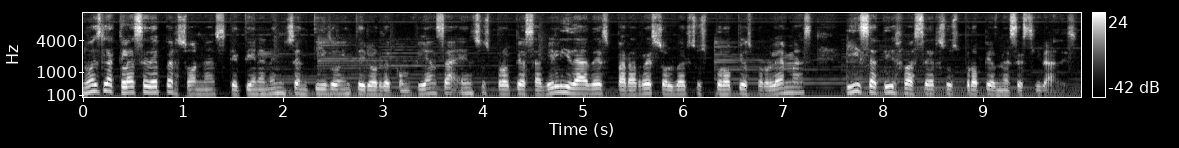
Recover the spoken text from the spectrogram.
No es la clase de personas que tienen un sentido interior de confianza en sus propias habilidades para resolver sus propios problemas y satisfacer sus propias necesidades.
